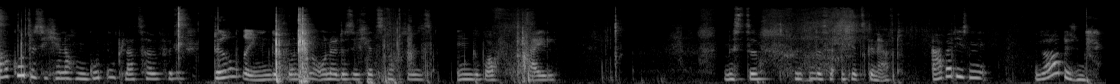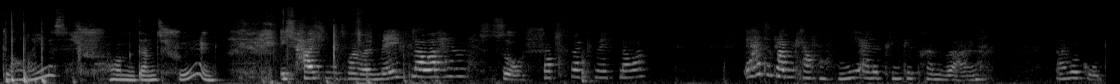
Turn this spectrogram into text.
Aber gut, dass ich hier noch einen guten Platz habe für den Stirnriemen gefunden, ohne dass ich jetzt noch dieses ungebrauchte Teil müsste finden. Das hat mich jetzt genervt. Aber diesen, ja, diesen Stirnriemen ist schon ganz schön. Ich halte ihn jetzt mal bei Mayflower hin. So, Shop weg, Mayflower. Er hatte, glaube ich, auch noch nie eine pinke Trense an. Aber gut.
